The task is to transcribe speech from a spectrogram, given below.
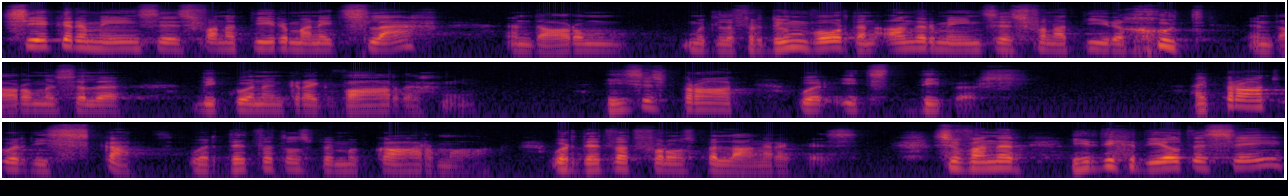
sekere mense is van nature maar net sleg en daarom moet hulle verdoem word en ander mense is van nature goed en daarom is hulle die koninkryk waardig nie. Jesus praat oor iets diepers. Hy praat oor die skat, oor dit wat ons bymekaar maak, oor dit wat vir ons belangrik is. So wanneer hierdie gedeelte sê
